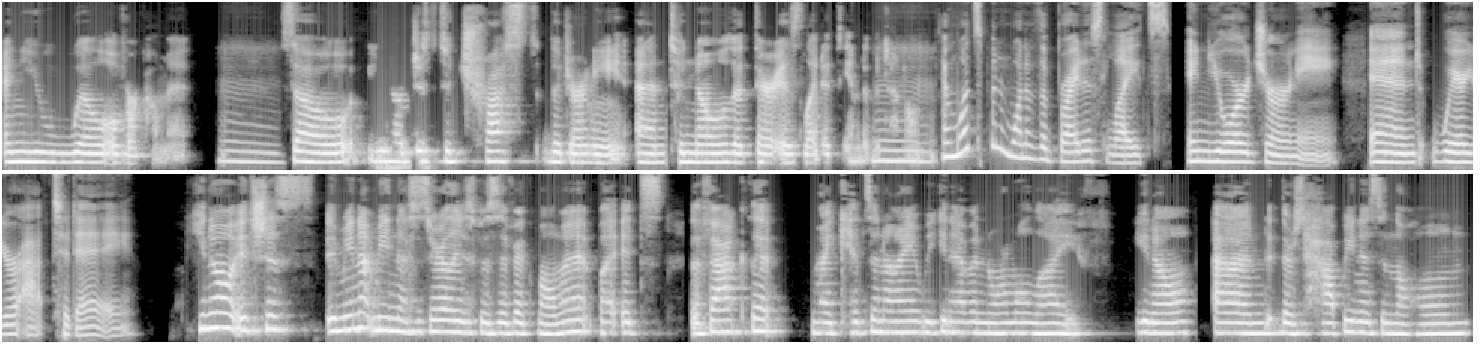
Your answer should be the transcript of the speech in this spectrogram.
and you will overcome it. Mm. So, you know, just to trust the journey and to know that there is light at the end of the mm. tunnel. And what's been one of the brightest lights in your journey and where you're at today? You know, it's just, it may not be necessarily a specific moment, but it's the fact that my kids and I, we can have a normal life you know, and there's happiness in the home.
